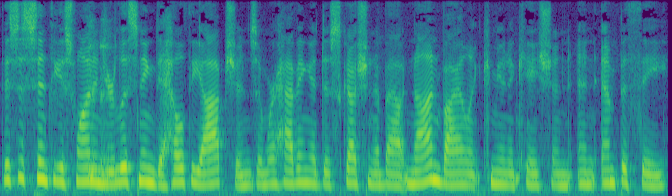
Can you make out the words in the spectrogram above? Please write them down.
This is Cynthia Swan, and you're listening to Healthy Options, and we're having a discussion about nonviolent communication and empathy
